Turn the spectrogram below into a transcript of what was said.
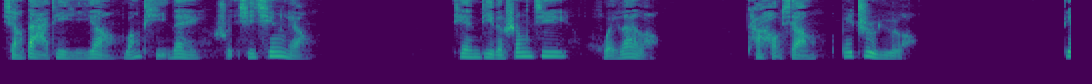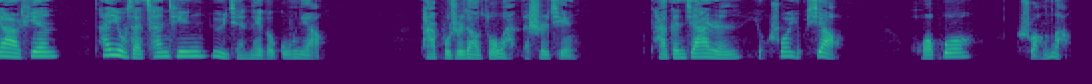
像大地一样往体内吮吸清凉。天地的生机回来了，他好像被治愈了。第二天，他又在餐厅遇见那个姑娘，他不知道昨晚的事情，他跟家人有说有笑。活泼、爽朗、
